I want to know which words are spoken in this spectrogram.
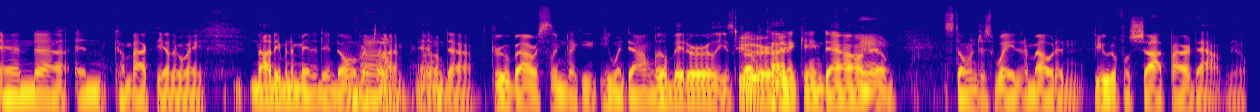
and uh, and come back the other way. Not even a minute into overtime, no. and uh, Grubauer seemed like he, he went down a little bit early. His Too glove kind of came down, Yeah. and Stone just waited him out, and beautiful shot bar down. Yep.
